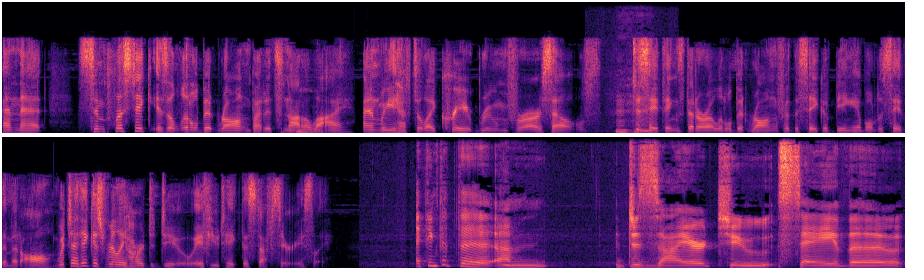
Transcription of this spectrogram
and that simplistic is a little bit wrong but it's not mm-hmm. a lie and we have to like create room for ourselves mm-hmm. to say things that are a little bit wrong for the sake of being able to say them at all which i think is really hard to do if you take this stuff seriously i think that the um desire to say the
